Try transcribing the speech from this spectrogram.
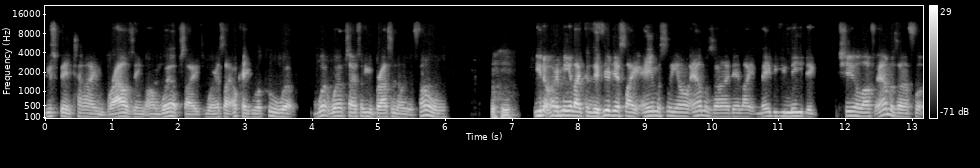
you spend time browsing on websites where it's like, okay, well, cool. Well, what websites are you browsing on your phone? Mm-hmm. You know what I mean? Like, because if you're just like aimlessly on Amazon, then like maybe you need to chill off Amazon for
